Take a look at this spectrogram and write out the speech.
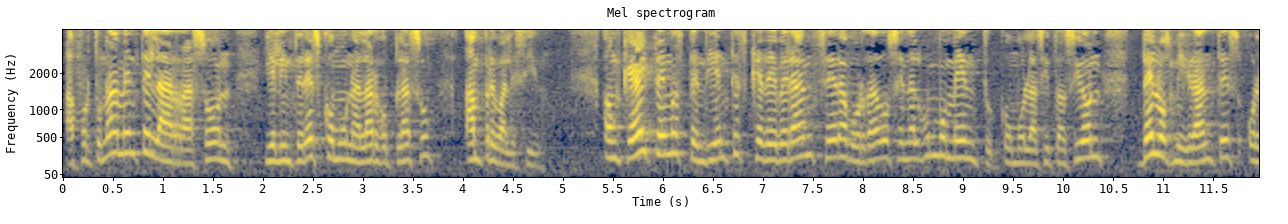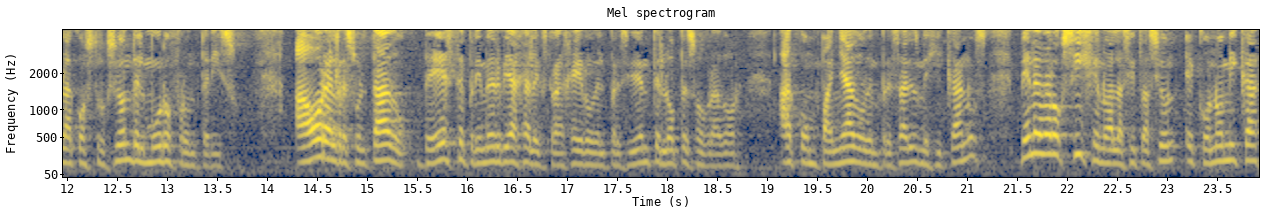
Afortunadamente la razón y el interés común a largo plazo han prevalecido, aunque hay temas pendientes que deberán ser abordados en algún momento, como la situación de los migrantes o la construcción del muro fronterizo. Ahora el resultado de este primer viaje al extranjero del presidente López Obrador, acompañado de empresarios mexicanos, viene a dar oxígeno a la situación económica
